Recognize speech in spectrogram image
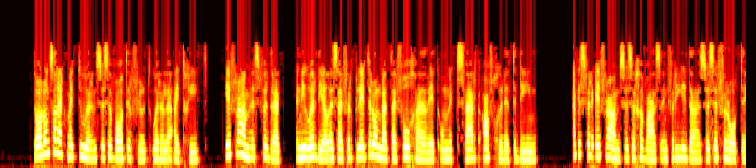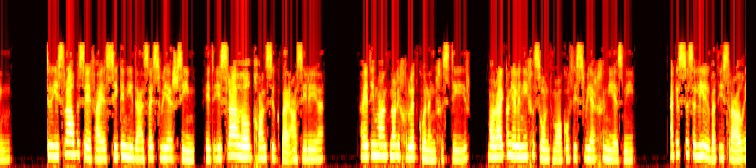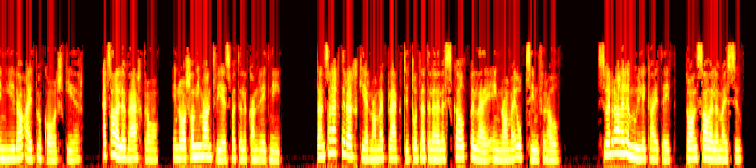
Daarom zal ik my toeren soos een watervloed oor hulle uitgiet. Ephraim is verdrukt, en die oordeel is hy verpleter omdat hij volgehou het om niks zwaard afgoede te dien. Ik is voor Ephraim soos een gewas en vir Juda soos een verrotting. Toe Israël besef hy is ziek en Juda sy sweer sien, het Israël hulp gaan soek bij Assyrië. Hij het iemand naar de groot koning gestuur, maar hij kan jullie niet gezond maken of die sfeer genees nie. Ek is soos een wat Israël en Juda uit mekaar skeer. Ek sal hulle wegdra, en daar sal niemand wees wat hulle kan red nie. Dan zal ik terugkeer naar mijn plek toe totdat hulle hulle skuld belei en na my opzien verhul. Zodra hulle moeilijkheid het, dan zal hulle my soek.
